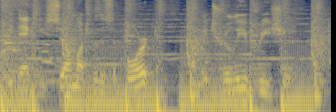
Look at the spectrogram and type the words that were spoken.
we thank you so much for the support and we truly appreciate it.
